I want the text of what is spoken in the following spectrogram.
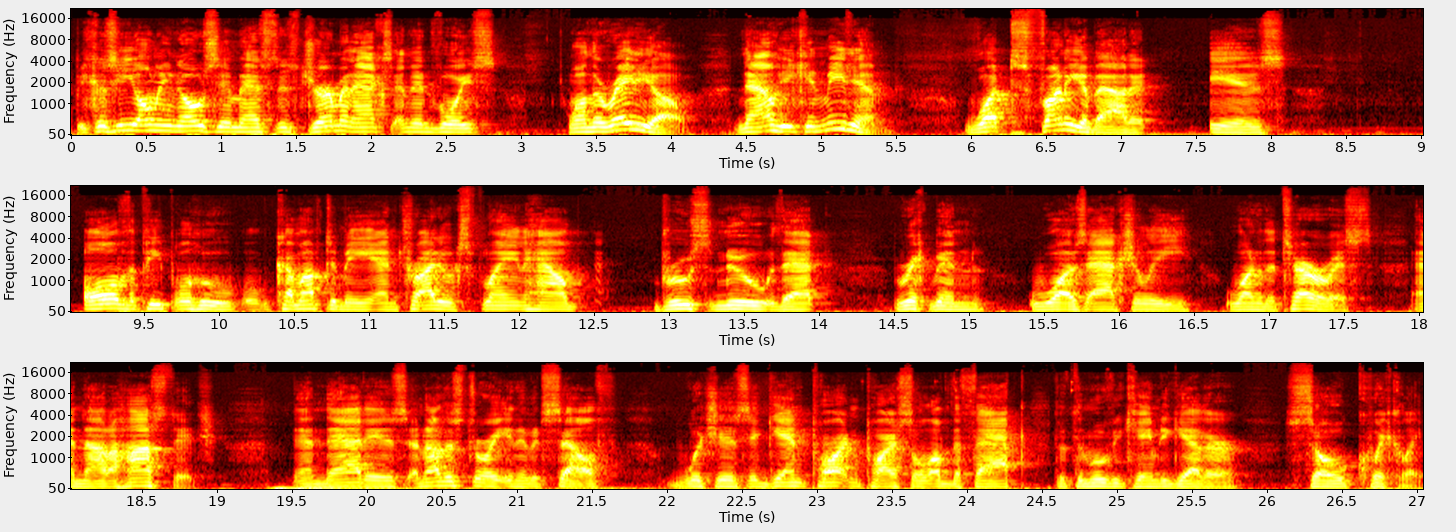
because he only knows him as this German accented voice on the radio. Now he can meet him. What's funny about it is all of the people who come up to me and try to explain how Bruce knew that Rickman was actually one of the terrorists and not a hostage. And that is another story in of itself, which is again part and parcel of the fact that the movie came together so quickly.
